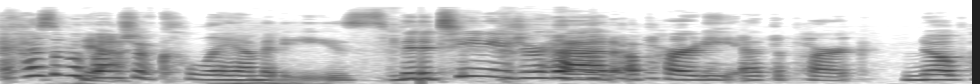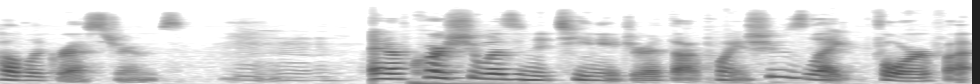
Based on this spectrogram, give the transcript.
Because of a Yeah. bunch of calamities, the teenager had a party at the park, no public restrooms. And of course, she wasn't a teenager at that point. She was like four or five.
